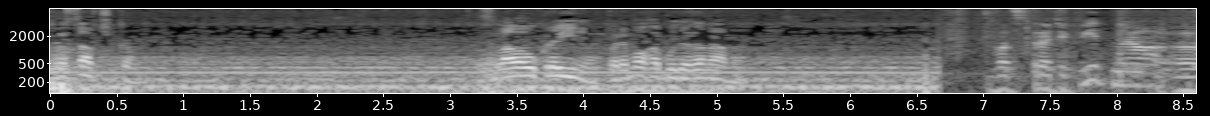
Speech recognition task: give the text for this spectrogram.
красавчиком. Слава Україні! Перемога буде за нами! 23 квітня, е,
